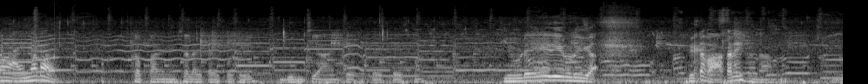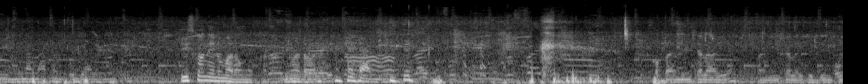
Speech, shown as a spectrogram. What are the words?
ఒక పది నిమిషాలు అయితే అయిపోతాయి. దించి అంటే ప్లేట్ వేస్తాం తినుడు ఇక. తింట ఆకలేసిందా తీసుకొని తిను మరి ముక్క ఏమంటావా? ఒక పది నిమిషాలు ఆగి పది నిమిషాలు అయితే దించు.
